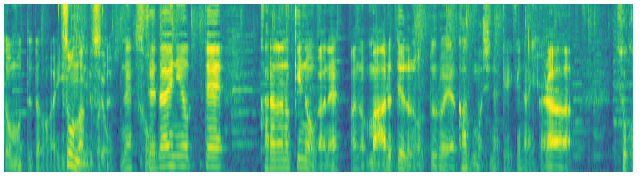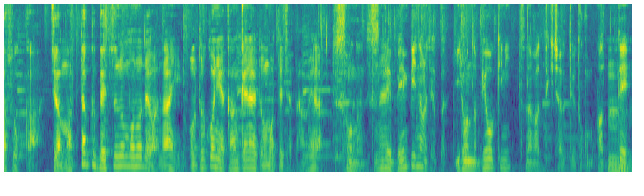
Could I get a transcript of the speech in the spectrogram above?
と思ってた方がいいそうなんですよ。ね世代によって体の機能がねあの、まあ、ある程度の衰えや覚悟しなきゃいけないからそうかそうか。じゃあ全く別のものではない。男には関係ないと思ってちゃダメだっていそうなんですね。で便秘になるとやっぱいろんな病気につながってきちゃうというところもあって、うん。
